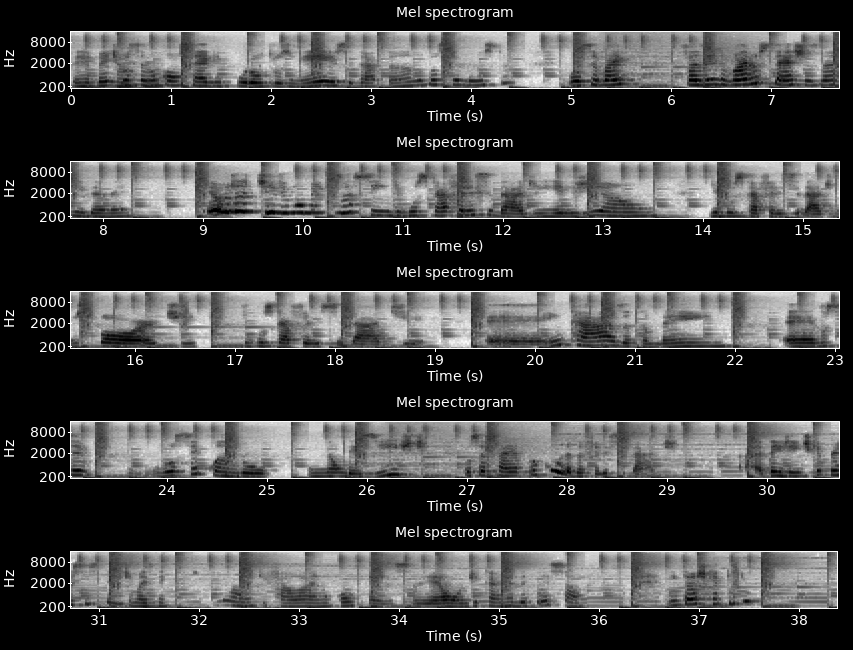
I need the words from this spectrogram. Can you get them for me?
De repente você uhum. não consegue por outros meios se tratando, você busca, você vai fazendo vários testes na vida, né? Eu já tive momentos assim de buscar felicidade em religião, de buscar felicidade no esporte, de buscar felicidade é, em casa também. É, você, você, quando não desiste, você sai à procura da felicidade. Ah, tem gente que é persistente, mas tem gente que não, que fala, ah, não compensa, é onde cai na depressão. Então, acho que é tudo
